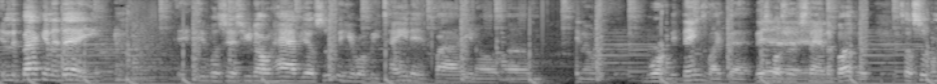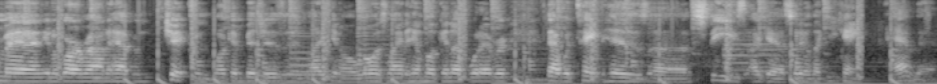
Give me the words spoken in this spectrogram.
in the back in the day, it, it was just you don't have your superhero be tainted by you know, um, you know, worldly things like that. They're supposed to stand yeah. above it. So Superman, you know, going around and having chicks and fucking bitches and like you know Lois Lane and him hooking up, whatever, that would taint his uh, steez, I guess. So they're like, you can't have that.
